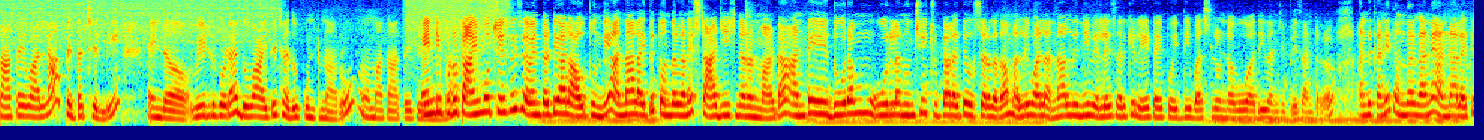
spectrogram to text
తాతయ్య వాళ్ళ పెద్ద చెల్లి. అండ్ వీళ్ళు కూడా దువా అయితే చదువుకుంటున్నారు మా తాతయ్య అండ్ ఇప్పుడు టైం వచ్చేసి సెవెన్ థర్టీ అలా అవుతుంది. అన్నాలు అయితే తొందరగానే స్టార్ట్ చేసినారనమాట అంటే దూరం ఊర్ల నుంచి చుట్టాలు అయితే వస్తారు కదా మళ్ళీ వాళ్ళు అన్నాలు తిని వెళ్ళేసరికి లేట్ అయిపోయింది బస్సులు ఉండవు అది ఇది అని చెప్పేసి అంటారు. అందుకని తొందరగానే అన్నాలు అయితే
